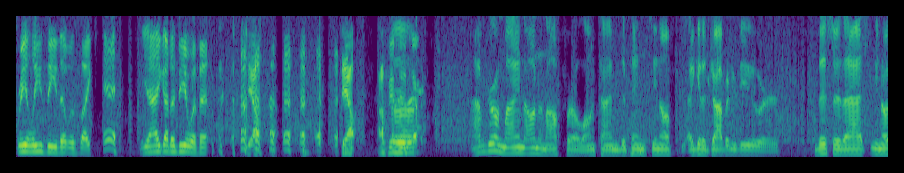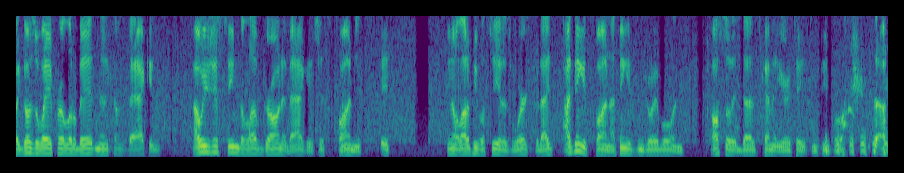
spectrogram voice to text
real easy that was like, eh, yeah, I got to deal with it. Yeah, yeah, I feel you Uh, there. I've grown mine on and off for a long time. Depends, you know, if I get a job interview or this or that. You know, it goes away for a little bit and then it comes back, and I always just seem to love growing it back. It's just fun. It's it's you know a lot of people see it as work, but I I think it's fun. I think it's enjoyable, and also it does kind of irritate some people. so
